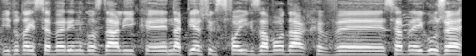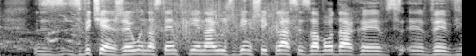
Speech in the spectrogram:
I tutaj Seweryn Gozdalik y, na pierwszych swoich zawodach w Srebrnej Górze zwyciężył. Następnie na już większej klasy zawodach y, w,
